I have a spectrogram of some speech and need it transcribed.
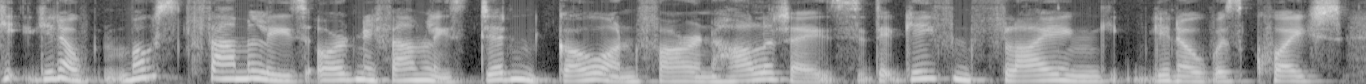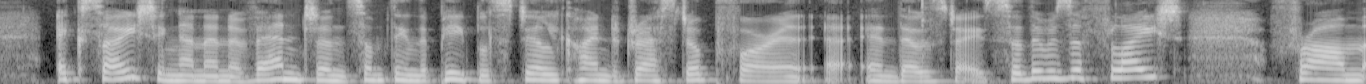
you know, most families, ordinary families, didn't go on foreign holidays. Even flying, you know, was quite exciting and an event and something that people still kind of dressed up for in, in those days. So there was a flight from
